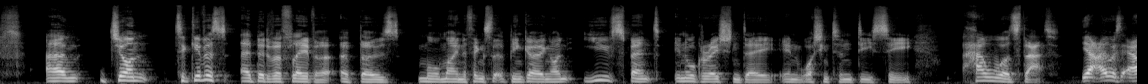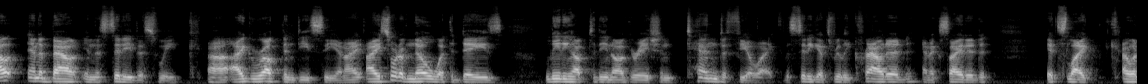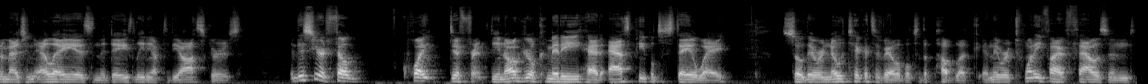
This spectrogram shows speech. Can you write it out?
Um, John, to give us a bit of a flavour of those more minor things that have been going on, you've spent Inauguration Day in Washington, D.C. How was that? Yeah, I was out and about in the city this week. Uh, I grew up in DC, and I, I sort of know what the days leading up to the inauguration tend to feel like. The city gets really crowded and excited. It's like I would imagine LA is in the days leading up to the Oscars. And this year it felt quite different. The inaugural committee had asked people to stay away, so there were no tickets available to the public, and there were 25,000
